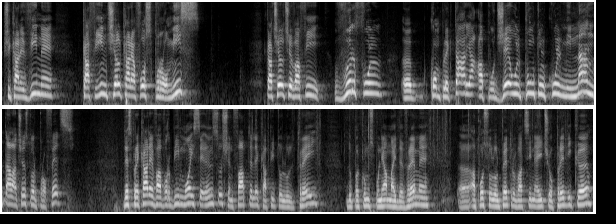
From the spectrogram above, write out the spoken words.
și care vine ca fiind cel care a fost promis ca cel ce va fi vârful, ă, completarea, apogeul, punctul culminant al acestor profeți, despre care va vorbi Moise însuși în faptele capitolul 3, după cum spuneam mai devreme, ă, Apostolul Petru va ține aici o predică,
